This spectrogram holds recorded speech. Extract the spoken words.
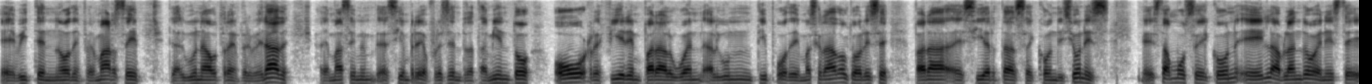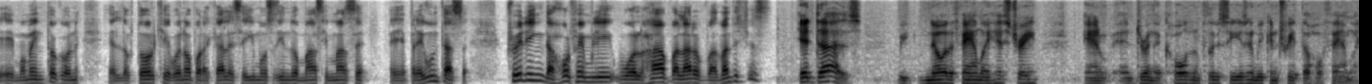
eviten no de enfermarse de alguna otra enfermedad. Además, eh, siempre ofrecen tratamiento o refieren para algún, algún tipo de, más que nada, doctores, eh, para eh, ciertas condiciones. Estamos con él hablando en este momento con el doctor, que bueno, por acá le seguimos haciendo más y más preguntas. Treating the whole family will have a lot of advantages? It does. We know the family history. And, and, during the cold and flu season, we can treat the whole family.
